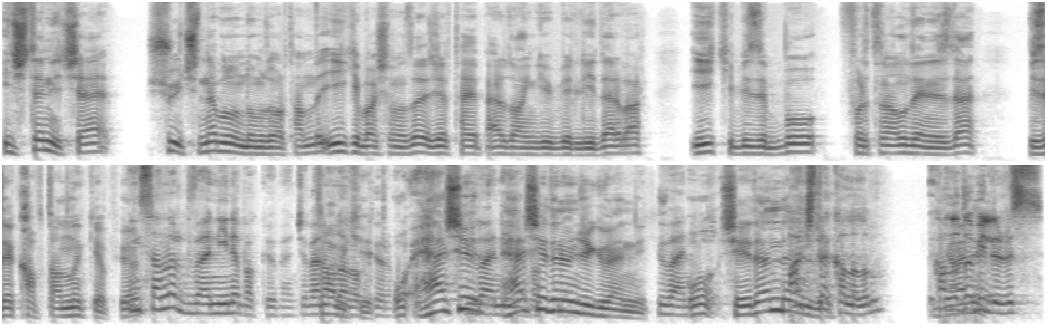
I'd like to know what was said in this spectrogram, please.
içten içe şu içinde bulunduğumuz ortamda iyi ki başımızda Recep Tayyip Erdoğan gibi bir lider var. İyi ki bizi bu fırtınalı denizde bize kaptanlık yapıyor. İnsanlar güvenliğine bakıyor bence. Ben ona Tabii ki. bakıyorum. O her şey her şeyden önce güvenlik. Güvenlik. O şeyden de Aç önce da kalalım. Kalabiliriz.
